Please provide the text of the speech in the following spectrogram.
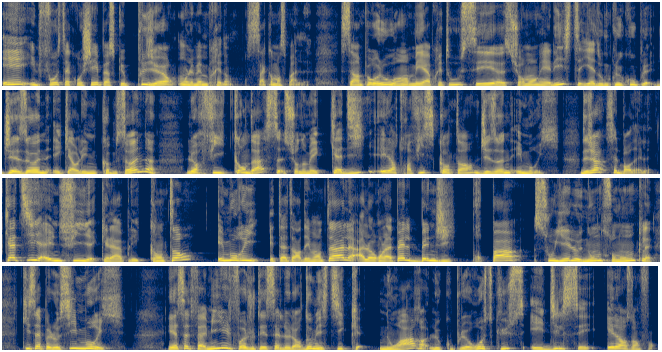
et il faut s'accrocher parce que plusieurs ont le même prénom. Ça commence mal. C'est un peu relou, hein, mais après tout, c'est euh, sûrement réaliste. Il y a donc le couple Jason et Caroline Compson, leur fille Candace, surnommée Caddy, et leurs trois fils Quentin, Jason et Maury. Déjà, c'est le bordel. Cathy a une fille qu'elle a appelée Quentin, et Maury est attardé mental, alors on l'appelle Benji, pour pas souiller le nom de son oncle, qui s'appelle aussi Maury. Et à cette famille, il faut ajouter celle de leur domestique noir, le couple Roscus et Dilsey et leurs enfants.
